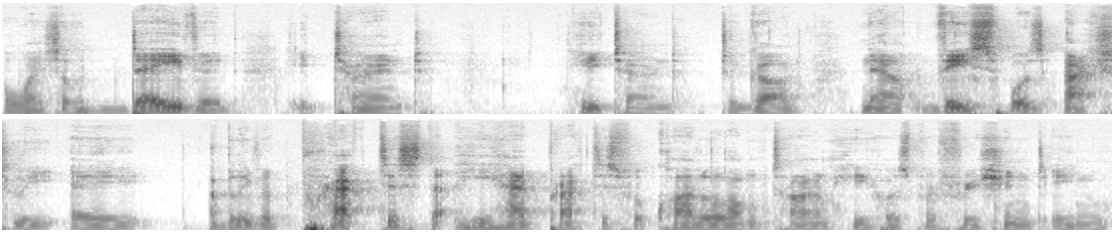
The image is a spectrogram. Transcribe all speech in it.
away. So David, it turned he turned to God. Now, this was actually a I believe a practice that he had practiced for quite a long time. He was proficient in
